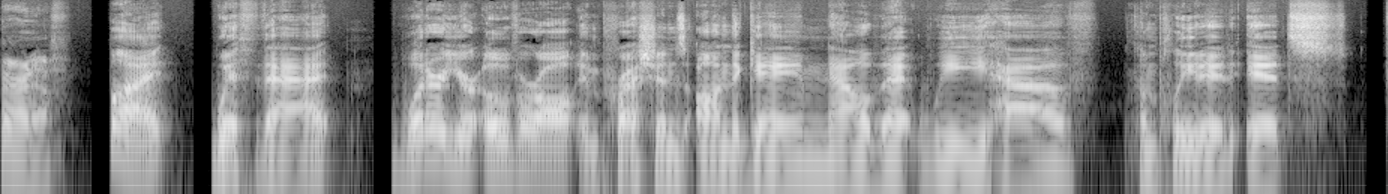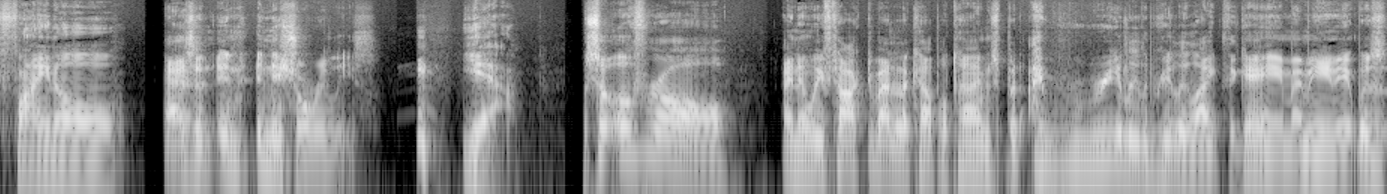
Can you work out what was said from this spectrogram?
Fair enough. but with that what are your overall impressions on the game now that we have completed its final As an in- initial release. yeah So overall, I know we've talked about it a couple times, but I really, really like the game. I mean, it was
